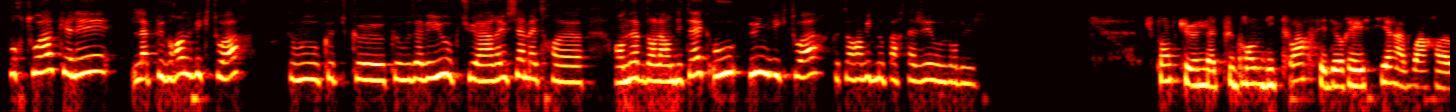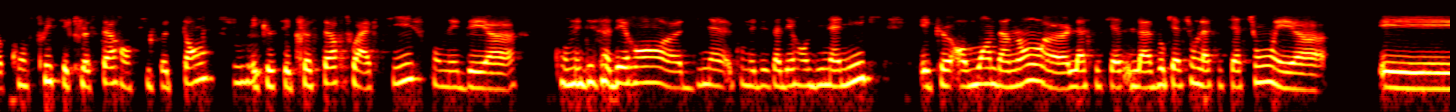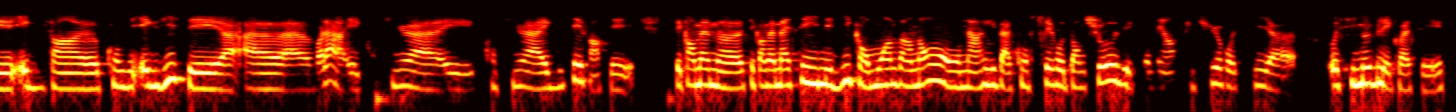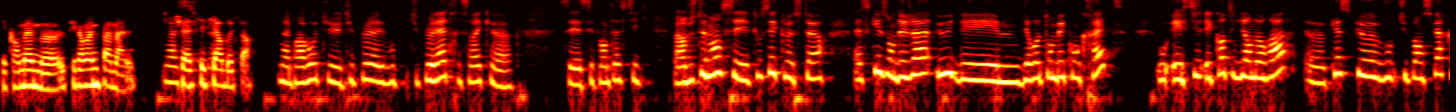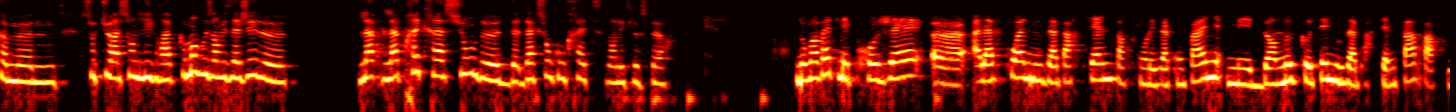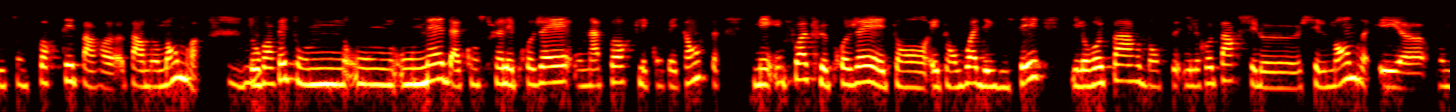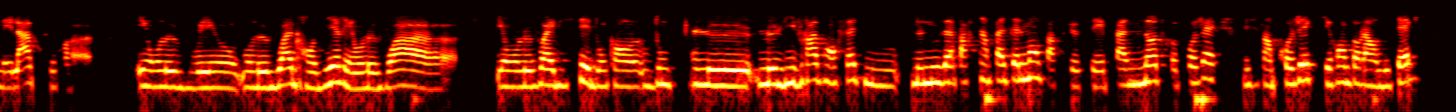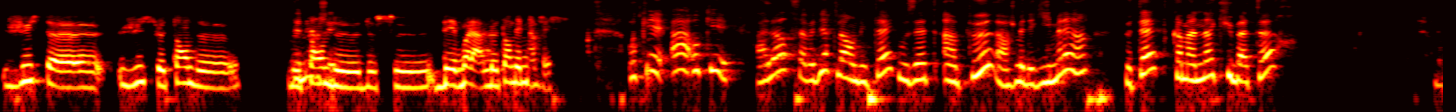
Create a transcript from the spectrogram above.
pour toi, quelle est la plus grande victoire que vous, que, que, vous avez eu ou que tu as réussi à mettre euh, en œuvre dans la Handitech ou une victoire que tu as envie de nous partager aujourd'hui? Je pense que notre plus grande victoire, c'est de réussir à avoir euh, construit ces clusters en si peu de temps mhm. et que ces clusters soient actifs, qu'on ait des euh, qu'on ait des adhérents qu'on ait des adhérents dynamiques et que en moins d'un an la, la vocation de l'association est et, enfin qu'on existe et voilà et continue à et continue à exister enfin c'est c'est quand même c'est quand même assez inédit qu'en moins d'un an on arrive à construire autant de choses et qu'on ait un futur aussi aussi meublé quoi c'est c'est quand même c'est quand même pas mal je suis assez fière de ça bravo tu, tu peux tu peux l'être et c'est vrai que c'est fantastique. Alors justement, c'est tous ces clusters. Est-ce qu'ils ont déjà eu des, des retombées concrètes et, quand il y en aura, euh, qu'est-ce que tu penses faire comme euh, structuration de livrables? Comment vous envisagez l'après-création d'actions concrètes dans les clusters? Donc en fait, les projets euh, à la fois nous appartiennent parce qu'on les accompagne, mais d'un autre côté, nous appartiennent pas parce qu'ils sont portés par euh, par nos membres. Mhm. Donc en fait, on, on, on, aide à construire les projets, on apporte les compétences, mais une fois que le projet est en est en voie d'exister, il repart dans ce, il repart chez le chez le membre et euh, on est là pour et on le on, on, le voit grandir et on le voit et on le voit exister. Donc, en, donc le, le livrable en fait nous, ne nous appartient pas tellement parce que c'est pas notre projet, mais c'est un projet qui rentre dans la Handitech juste euh, juste le temps de le temps de, de se des, voilà le temps d'émerger. Ok, ah ok. Alors ça veut dire que la Handitech, vous êtes un peu, alors je mets des guillemets, hein, peut-être comme un incubateur.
